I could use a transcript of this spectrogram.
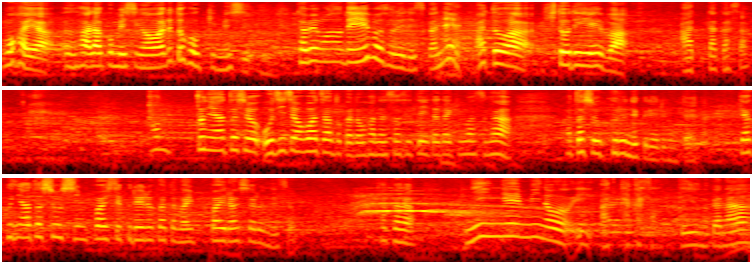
もはや、うん、腹こ飯が終わるとほっき飯。食べ物で言えばそれですかね。あとは人で言えばあったかさ。本当に私はおじいちゃんおばあちゃんとかでお話しさせていただきますが私をくるんでくれるみたいな。逆に私を心配してくれる方がいっぱいいらっしゃるんですよ。だから人間味のあったかさっていうのかな、うん、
